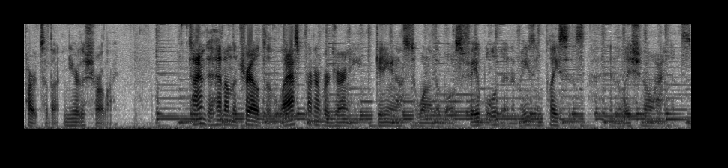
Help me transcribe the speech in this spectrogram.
parts of the near the shoreline. Time to head on the trail to the last part of our journey, getting us to one of the most fabled and amazing places in the Les Cheneaux Islands.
